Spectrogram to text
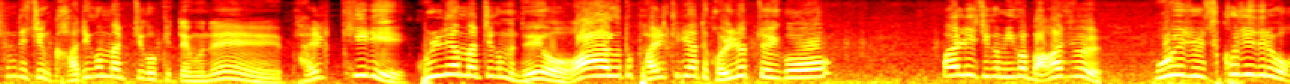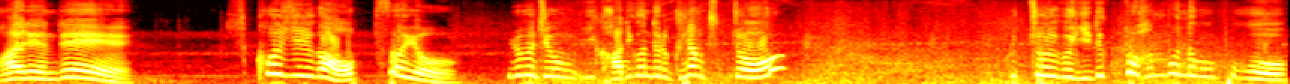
상대 지금 Guardian만 찍었기 때문에 Valkyrie Goliath만 찍으면 돼요. 아 이거 또 Valkyrie한테 걸렸죠 이거? 빨리 지금 이걸 막아줄 보여줄 Scourge 데리고 가야 되는데 Scourge가 없어요. 이러면 지금 이 가디건들은 그냥 죽죠? 그쵸 이거 이득도 한 번도 못 보고.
